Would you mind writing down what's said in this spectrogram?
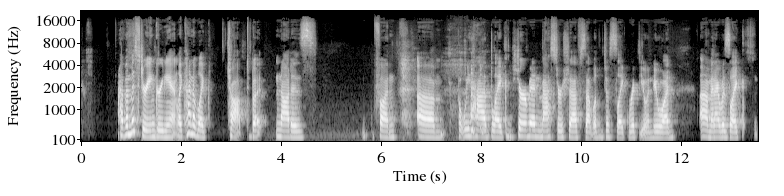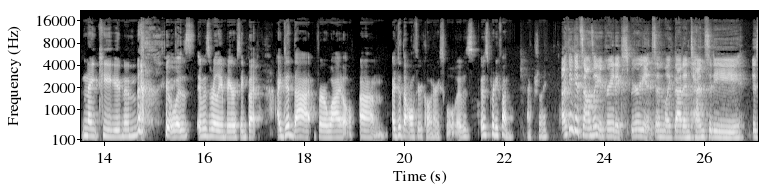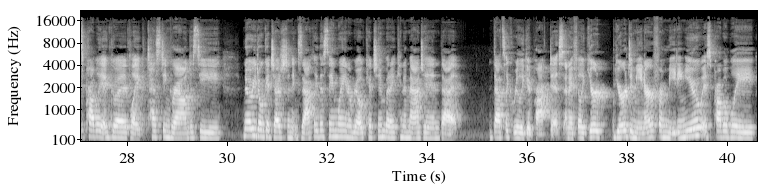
have a mystery ingredient like kind of like chopped but not as fun. Um, but we had like German master chefs that would just like rip you a new one. Um, and I was like 19 and it was it was really embarrassing. But I did that for a while. Um, I did that all through culinary school. It was it was pretty fun actually. I think it sounds like a great experience and like that intensity is probably a good like testing ground to see no you don't get judged in exactly the same way in a real kitchen but I can imagine that that's like really good practice and i feel like your your demeanor from meeting you is probably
